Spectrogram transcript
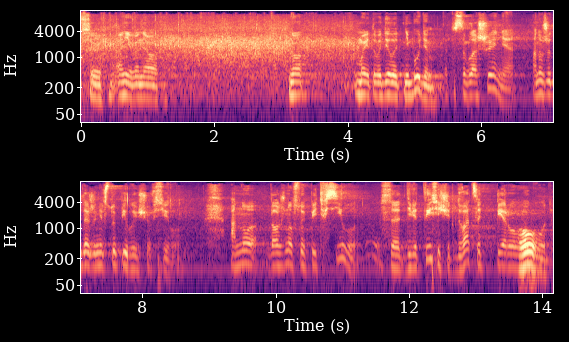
все, они виноваты. Но мы этого делать не будем. Это соглашение, оно же даже не вступило еще в силу. Оно должно вступить в силу с 2021 О. года.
